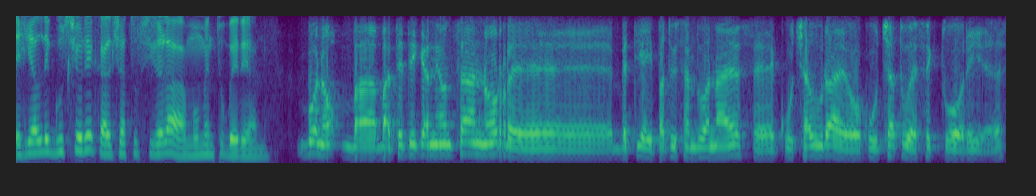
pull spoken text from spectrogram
errialde guzi horiek altxatu zirela momentu berean? Bueno, ba, batetik aneontzan hor e, beti aipatu izan duana ez, e, kutsadura edo kutsatu efektu hori ez.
